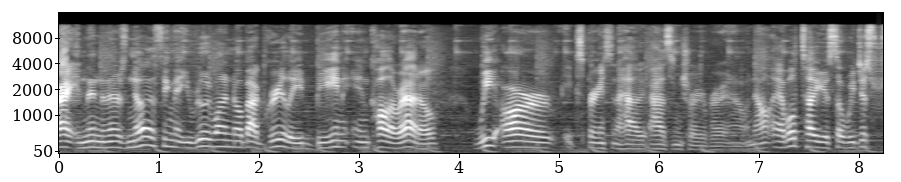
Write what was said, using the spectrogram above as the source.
All right, and then there's another thing that you really want to know about Greeley being in Colorado. We are experiencing a housing shortage right now. Now, I will tell you, so we just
